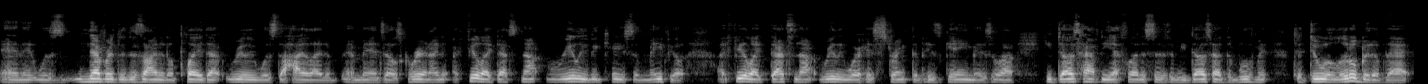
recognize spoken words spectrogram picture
and it was never the design of the play that really was the highlight of Manziel's career. And I, I, feel like that's not really the case of Mayfield. I feel like that's not really where his strength of his game is. Well, he does have the athleticism, he does have the movement to do a little bit of that,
